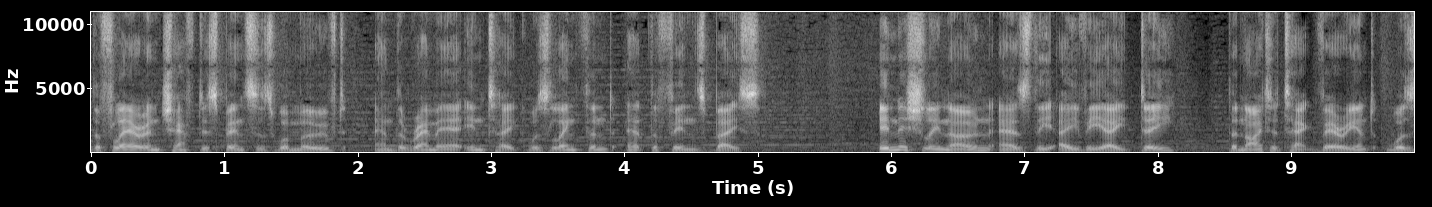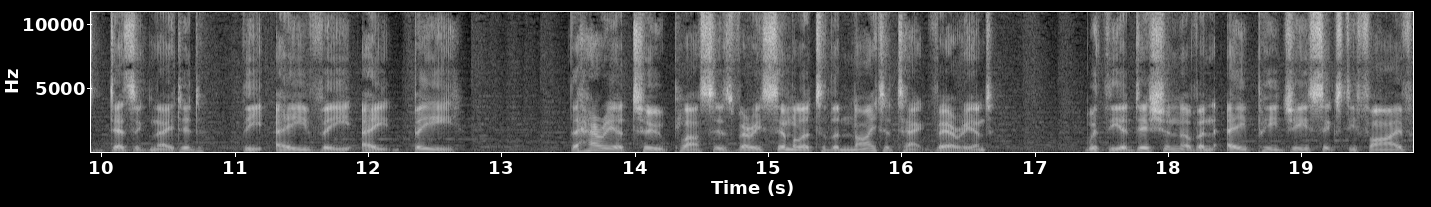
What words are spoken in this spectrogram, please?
The flare and chaff dispensers were moved and the ram air intake was lengthened at the fin's base. Initially known as the AV-8D, the night attack variant was designated the AV-8B. The Harrier II Plus is very similar to the night attack variant, with the addition of an APG-65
